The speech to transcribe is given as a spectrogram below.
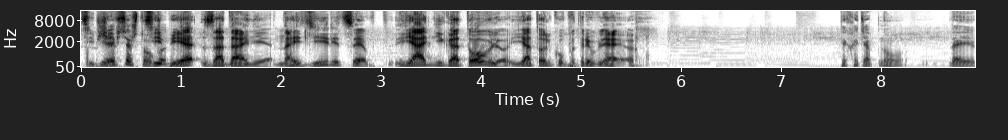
тебе, все, что угодно. тебе задание. Найди рецепт. Я не готовлю, я только употребляю. Ты хотя бы, ну, дай,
